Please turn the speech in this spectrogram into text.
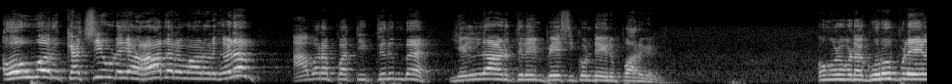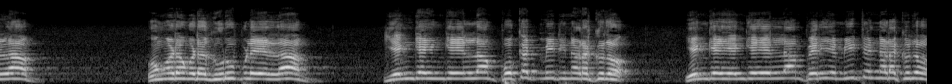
ஒவ்வொரு கட்சியுடைய ஆதரவாளர்களும் அவரை பத்தி திரும்ப எல்லா இடத்திலையும் பேசிக்கொண்டே இருப்பார்கள். உங்களோட குரூப்ல எல்லாம் உங்களோட உங்களோட குரூப்பில் எல்லாம் எங்கே எங்கே எல்லாம் பொக்கட் மீட்டிங் நடக்குதோ எங்கே எங்கே எல்லாம் பெரிய மீட்டிங் நடக்குதோ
